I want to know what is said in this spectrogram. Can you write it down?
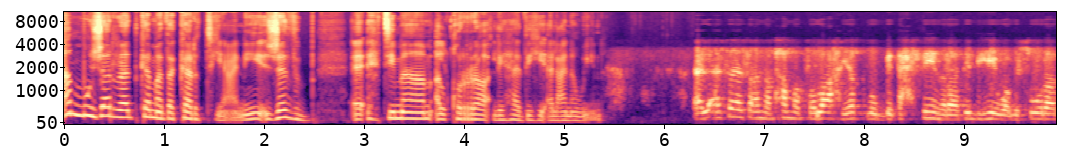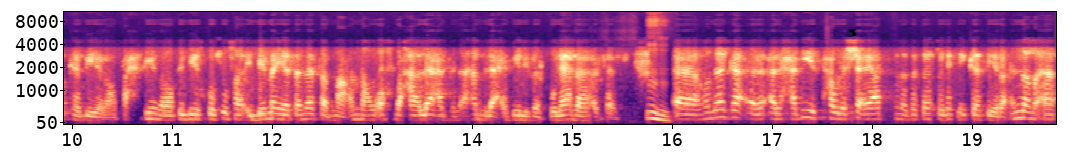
أم مجرد كما ذكرت يعني جذب اهتمام القراء لهذه العناوين؟ الأساس أن محمد صلاح يطلب بتحسين راتبه وبصورة كبيرة، تحسين راتبه خصوصا بما يتناسب مع أنه أصبح لاعب من أهم لاعبي ليفربول، هذا أساس. آه هناك آه الحديث حول الشائعات أنا ذكرت لك كثيرا، إنما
